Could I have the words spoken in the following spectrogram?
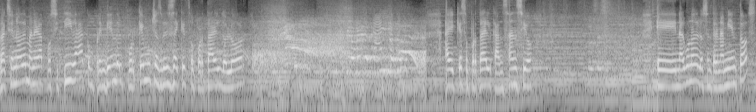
Reaccionó de manera positiva, comprendiendo el por qué muchas veces hay que soportar el dolor. Hay que soportar el cansancio, en alguno de los entrenamientos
